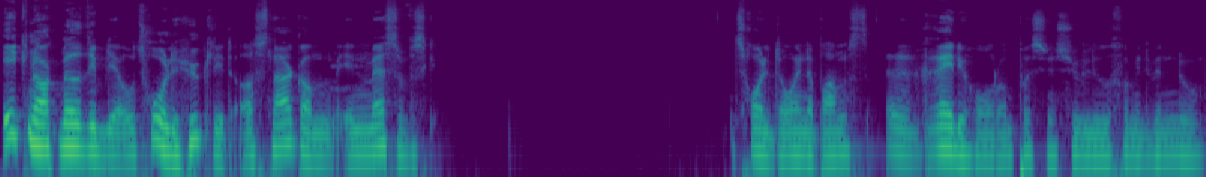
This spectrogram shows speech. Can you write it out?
ikke nok med, at det bliver utrolig hyggeligt at snakke om en masse forskellige... Jeg tror lige, der var en, der bremste rigtig hårdt om på sin cykel ude for mit vindue.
